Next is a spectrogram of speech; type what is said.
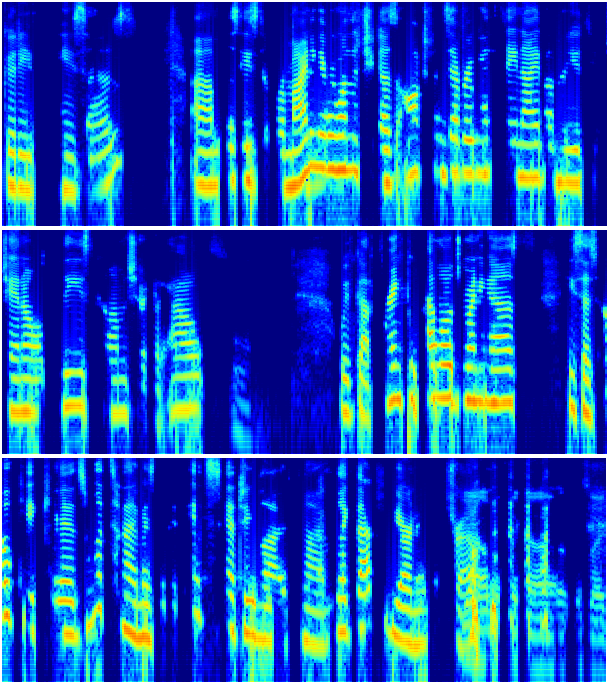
Good evening, he says. Um, Lizzie's reminding everyone that she does auctions every Wednesday night on her YouTube channel. Please come check it out. We've got Frank Pupello joining us. He says, Okay, kids, what time is it? It's sketchy live time. Like that should be our new Yeah, intro. almost like uh, it's like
